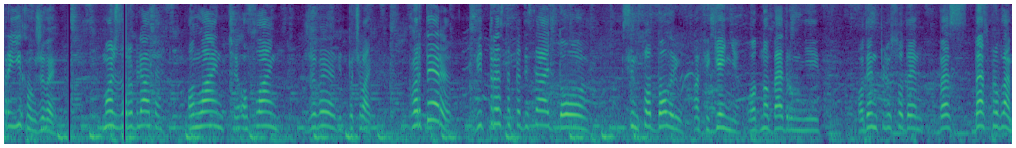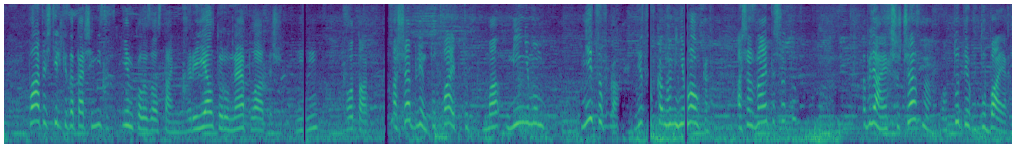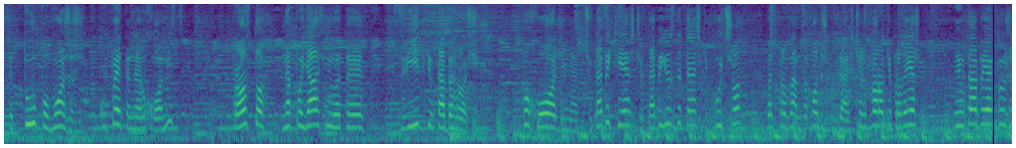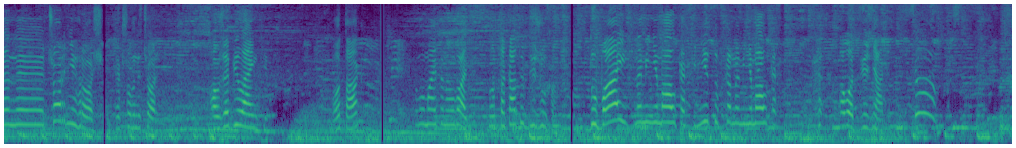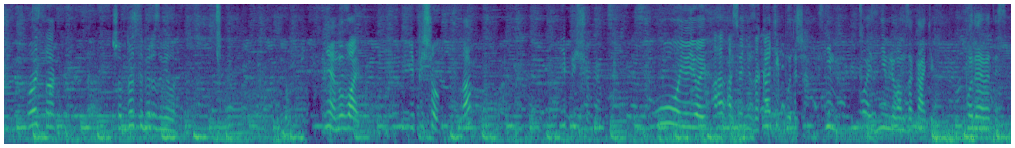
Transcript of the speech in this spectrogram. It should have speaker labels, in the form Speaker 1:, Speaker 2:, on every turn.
Speaker 1: приїхав, живи. Можеш заробляти онлайн чи офлайн, живи, відпочивай. Квартири від 350 до 700 доларів офігенні, однобедрумні, один плюс один, без, без проблем. Платиш тільки за перший місяць, інколи за останній. Ріелтору не платиш. Угу. Отак. А ще, блін, тут вайп, тут мінімум ніцовка. Ніцовка на мінімалках. А ще знаєте, що тут? Бля, якщо чесно, от тут як в Дубаях, ти тупо можеш купити нерухомість, просто не пояснювати, звідки в тебе гроші. Походження, чи в тебе кеш, чи в тебе юздетешки, будь-що, без проблем. Заходиш, купляєш. Через два роки продаєш, і у тебе якби вже не чорні гроші, якщо вони чорні, а вже біленькі. Отак. Тому майте на увазі. От така тут двіжуха. Дубай на мінімалках, Ніцовка на мінімалках. А от двіжняк. Все. Ось так. Щоб ви собі розуміли. Ні, ну вайб. І пішов, так? І пішов. Ой-ой-ой, а, а сьогодні закатик будеш? Знім. Ой, знімлю вам закатик. Подивитись.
